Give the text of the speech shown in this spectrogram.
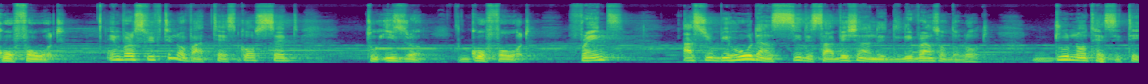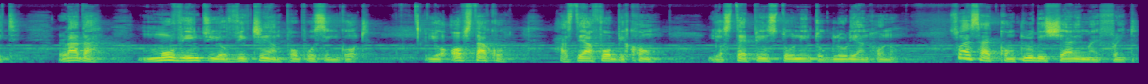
go forward. In verse 15 of our text, God said to Israel, Go forward. Friends, as you behold and see the salvation and the deliverance of the Lord, do not hesitate. Rather, move into your victory and purpose in God. Your obstacle has therefore become your stepping stone into glory and honor. So, as I conclude this sharing, my friend,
